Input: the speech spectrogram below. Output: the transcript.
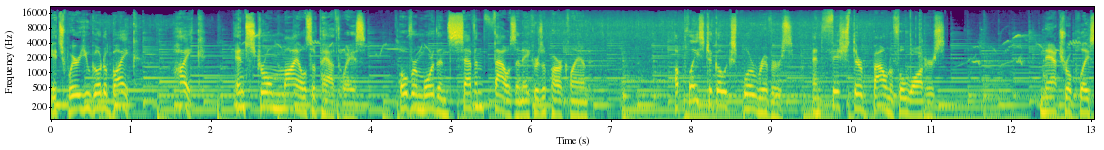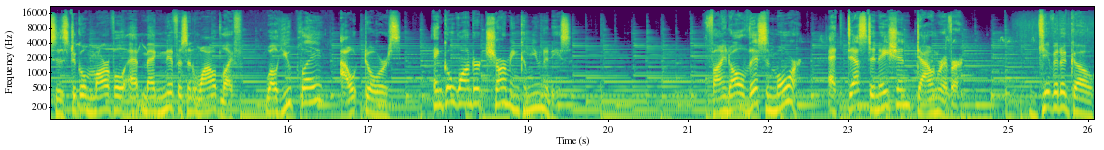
It's where you go to bike, hike, and stroll miles of pathways over more than 7,000 acres of parkland. A place to go explore rivers and fish their bountiful waters. Natural places to go marvel at magnificent wildlife while you play outdoors and go wander charming communities. Find all this and more at Destination Downriver. Give it a go.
